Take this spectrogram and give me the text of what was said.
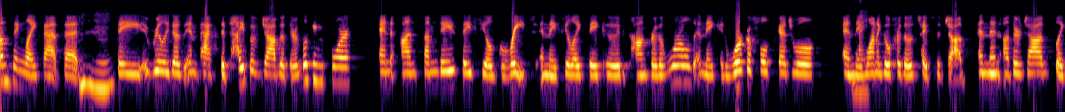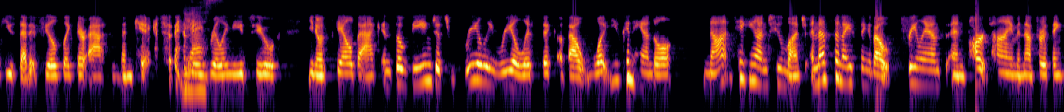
something like that that mm-hmm. they it really does impact the type of job that they're looking for. And on some days they feel great and they feel like they could conquer the world and they could work a full schedule and they right. want to go for those types of jobs. And then other jobs, like you said, it feels like their ass has been kicked and yes. they really need to, you know, scale back. And so being just really realistic about what you can handle, not taking on too much. And that's the nice thing about freelance and part time and that sort of thing.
